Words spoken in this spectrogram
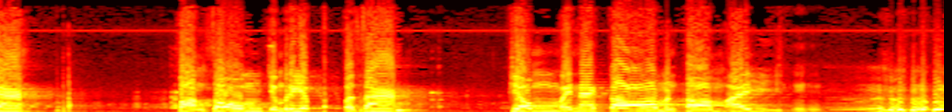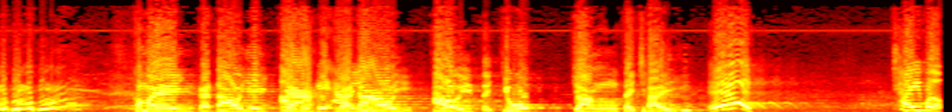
ចាស់បងសូមជម្រាបភាសាខ្ញុំឯណែក៏មិនតមអីក្មេងក៏ដោយឯចាស់ក៏ដោយឲ្យតែជួបចង់តែឆៃអេឆៃមើល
